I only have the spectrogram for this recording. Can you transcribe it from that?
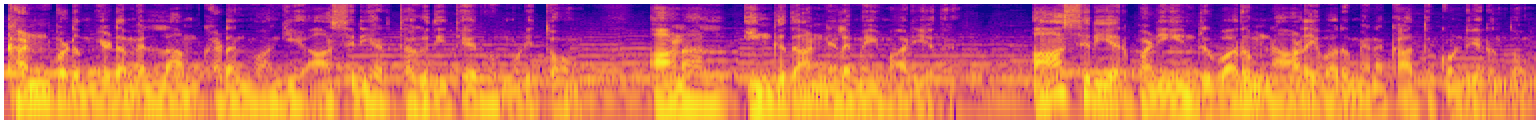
கண்படும் இடமெல்லாம் கடன் வாங்கி ஆசிரியர் தகுதி தேர்வு முடித்தோம். ஆனால் இங்குதான் நிலைமை மாறியது. ஆசிரியர் பணி இன்று வரும் நாளை வரும் என காத்து கொண்டிருந்தோம்.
